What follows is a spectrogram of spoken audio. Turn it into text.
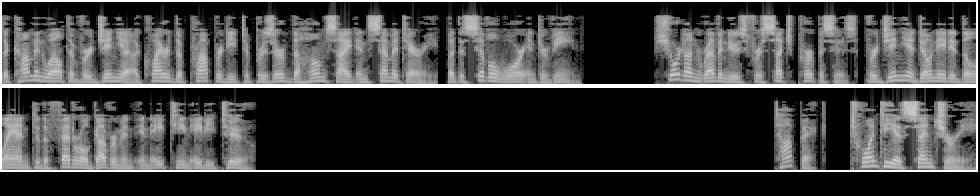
the Commonwealth of Virginia acquired the property to preserve the homesite and cemetery, but the Civil War intervened. Short on revenues for such purposes, Virginia donated the land to the federal government in 1882. Topic: 20th century.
